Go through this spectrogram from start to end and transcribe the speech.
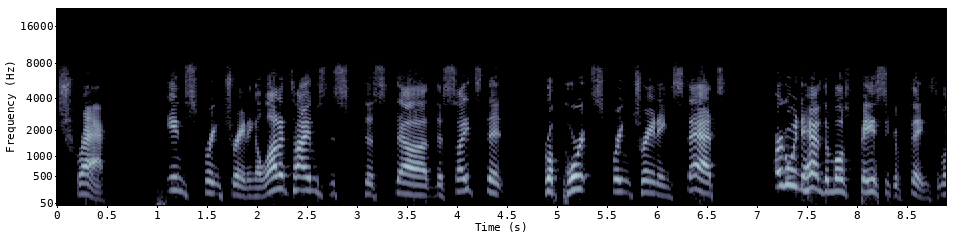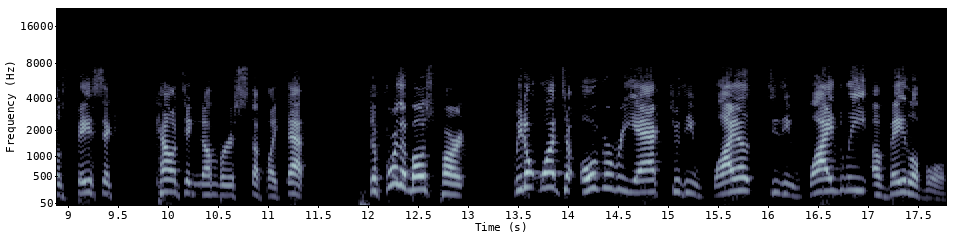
tracked in spring training. A lot of times, this, this, uh, the sites that report spring training stats are going to have the most basic of things, the most basic counting numbers, stuff like that. So, for the most part, we don't want to overreact to the wild to the widely available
